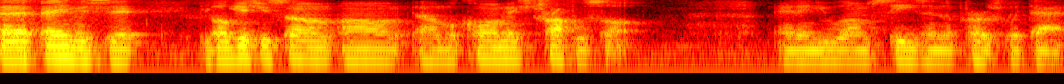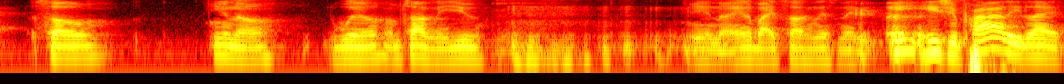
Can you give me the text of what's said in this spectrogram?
that famous shit. You go get you some um, uh, McCormick's truffle salt, and then you um season the perch with that. So, you know, Will, I'm talking to you. you know, ain't nobody talking to this nigga. He, he should probably like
